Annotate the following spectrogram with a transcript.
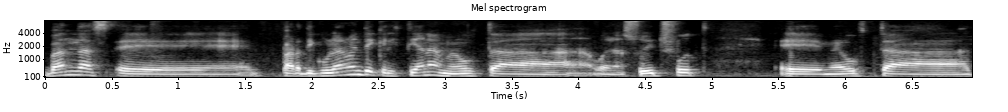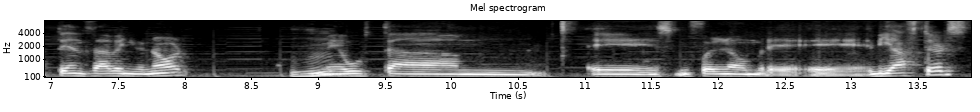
Bandas eh, particularmente cristianas me gusta, bueno, Sweetfoot eh, me gusta 10th Avenue North. Me gusta. Um, eh, fue el nombre. Eh, The Afters.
